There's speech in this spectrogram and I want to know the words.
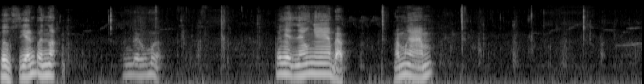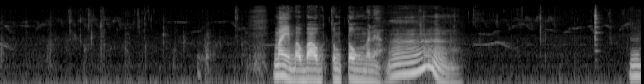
ฝึกเสียนเป็นเนาะมันได้รู้เมื่อป ระเทศแนวแง่แบบงามๆไม่เบาๆ ตรงๆมาเนี่ย อืมอืม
